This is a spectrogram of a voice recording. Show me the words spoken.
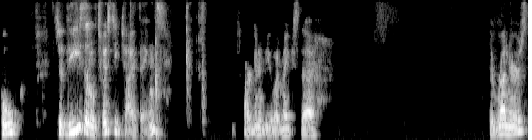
oh, so these little twisty tie things are going to be what makes the, the runners.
